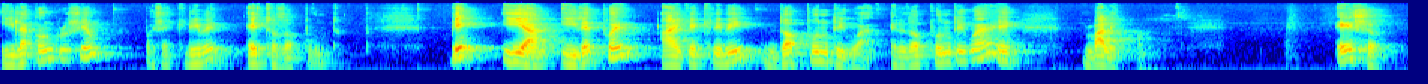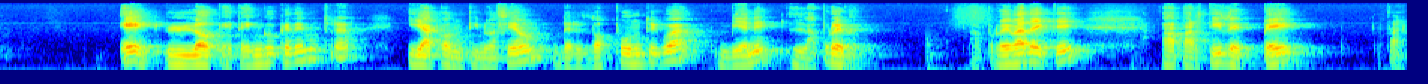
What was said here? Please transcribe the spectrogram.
y la conclusión, pues se escribe estos dos puntos. Bien, y, después hay que escribir dos puntos igual. El dos puntos igual es, vale, eso es lo que tengo que demostrar y a continuación del dos puntos igual viene la prueba. La prueba de que a partir de P, bueno,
